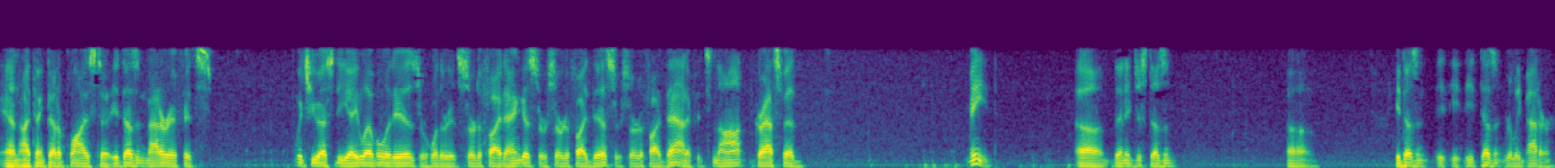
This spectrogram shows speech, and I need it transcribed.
and I think that applies to it doesn't matter if it's which USDA level it is or whether it's certified Angus or certified this or certified that. If it's not grass fed meat, uh, then it just doesn't uh, it doesn't it, it, it doesn't really matter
